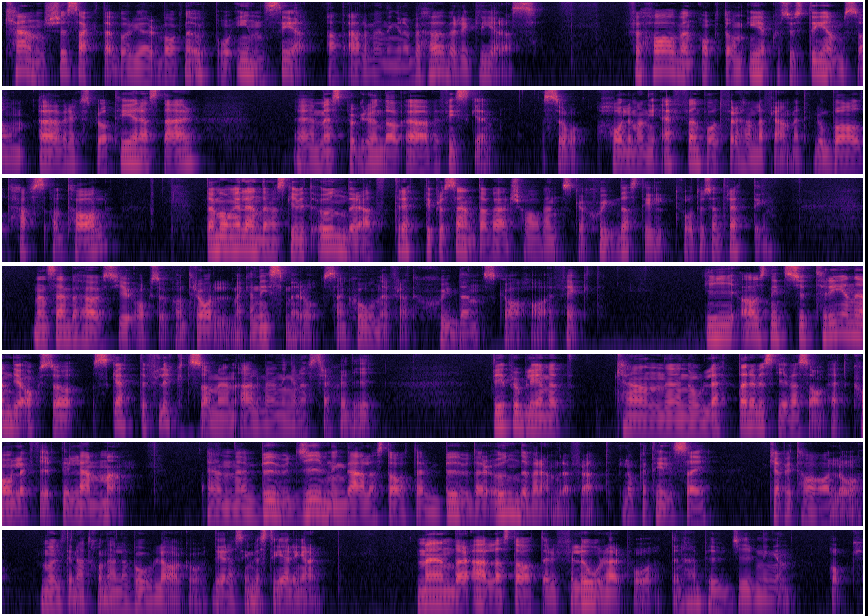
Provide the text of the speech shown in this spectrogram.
kanske sakta börjar vakna upp och inse att allmänningarna behöver regleras. För haven och de ekosystem som överexploateras där, eh, mest på grund av överfiske, så håller man i FN på att förhandla fram ett globalt havsavtal där många länder har skrivit under att 30 procent av världshaven ska skyddas till 2030. Men sen behövs ju också kontrollmekanismer och sanktioner för att skydden ska ha effekt. I avsnitt 23 nämnde jag också skatteflykt som en allmänningarnas tragedi. Det problemet kan eh, nog lättare beskrivas som ett kollektivt dilemma. En eh, budgivning där alla stater budar under varandra för att locka till sig kapital och multinationella bolag och deras investeringar. Men där alla stater förlorar på den här budgivningen och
